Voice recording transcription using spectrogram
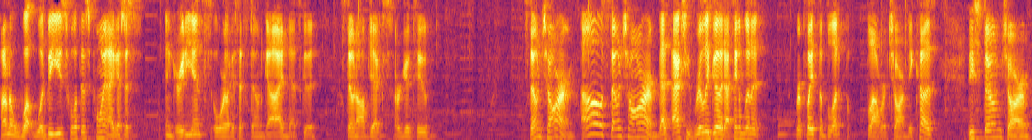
I don't know what would be useful at this point. I guess just ingredients, or like I said, stone guide. That's good. Stone objects are good too. Stone charm. Oh, stone charm. That's actually really good. I think I'm gonna replace the blood flower charm because the stone charm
